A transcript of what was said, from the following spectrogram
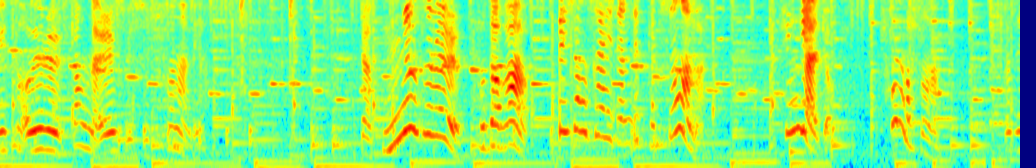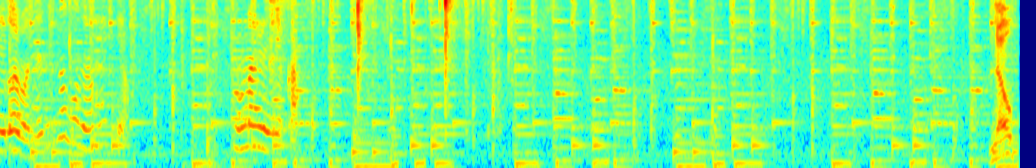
이 더위를 싹 날릴 수 있을 시원함이야. 자, 음료수를 보다가 일상 사이다인데 복숭아 맛. 신기하죠? 처음 봤어 나. 그래서 이걸 먼저 뜯어보도록 할게요. 정말이니까. Nope.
